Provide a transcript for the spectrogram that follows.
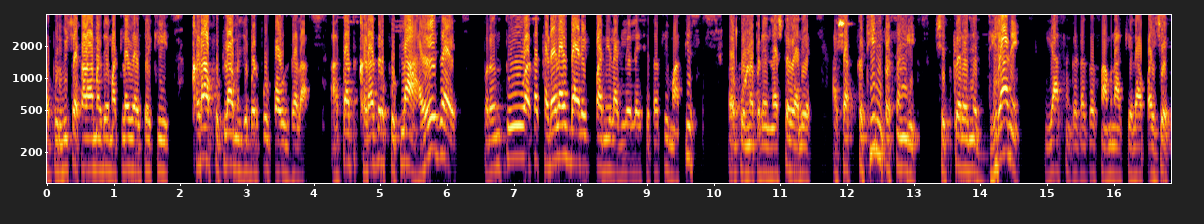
पूर्वीच्या काळामध्ये म्हटलं जायचं की खडा फुटला म्हणजे भरपूर पाऊस झाला. आता खडा जर फुटला आहेच आहे परंतु आता कड्यालाच डायरेक्ट पाणी लागलेलं आहे. शेतातली मातीच पूर्णपणे नष्ट झाली आहे. अशा कठीण प्रसंगी शेतकऱ्याने धीराने या संकटाचा सामना केला पाहिजे.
